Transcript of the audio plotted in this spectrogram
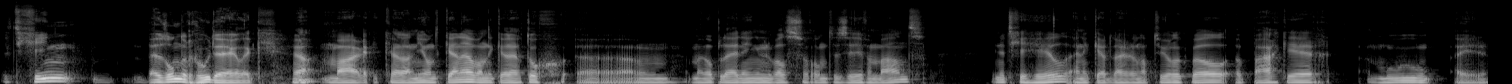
Het ging bijzonder goed eigenlijk. Ja, Ja. Maar ik ga dat niet ontkennen, want ik heb daar toch... ehm, mijn opleiding was rond de zeven maand in het geheel. En ik heb daar natuurlijk wel een paar keer moe... eh, eh,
